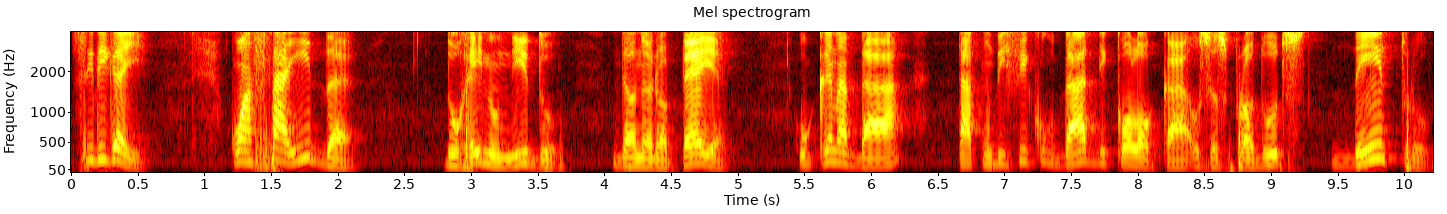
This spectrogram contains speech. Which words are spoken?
Se liga aí. Com a saída do Reino Unido da União Europeia, o Canadá está com dificuldade de colocar os seus produtos dentro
